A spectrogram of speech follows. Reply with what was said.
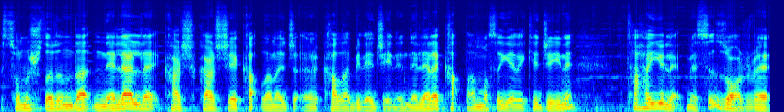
sonuçlarında nelerle karşı karşıya katlanaca- e, kalabileceğini, nelere katlanması gerekeceğini tahayyül etmesi zor ve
